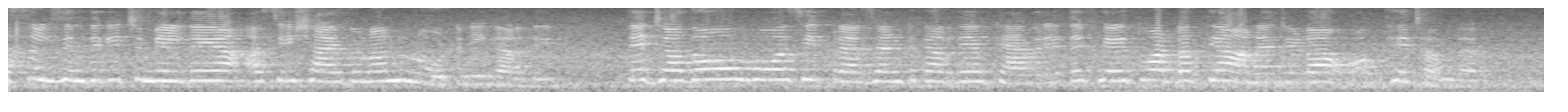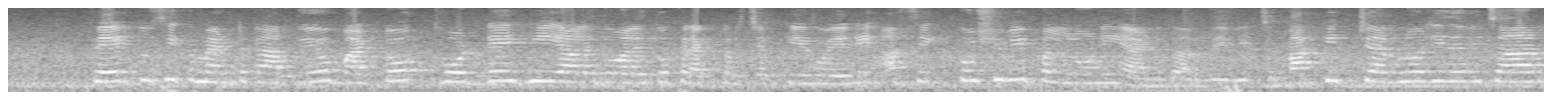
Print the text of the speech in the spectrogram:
ਅਸਲ ਜ਼ਿੰਦਗੀ 'ਚ ਮਿਲਦੇ ਆ, ਅਸੀਂ ਸ਼ਾਇਦ ਉਹਨਾਂ ਨੂੰ ਨੋਟ ਨਹੀਂ ਕਰਦੇ। ਤੇ ਜਦੋਂ ਉਹ ਅਸੀਂ ਪ੍ਰੈਜ਼ੈਂਟ ਕਰਦੇ ਆ ਕੈਮਰੇ ਤੇ, ਫਿਰ ਤੁਹਾਡਾ ਧਿਆਨ ਹੈ ਜਿਹੜਾ ਉੱਥੇ ਜਾਂਦਾ ਫਿਰ ਤੁਸੀਂ ਕਮੈਂਟ ਕਰਦੇ ਹੋ ਬਟ ਉਹ ਤੁਹਾਡੇ ਹੀ ਆਲੇ ਦੁਆਲੇ ਤੋਂ ਕਰੈਕਟਰ ਚੱਕੇ ਹੋਏ ਨੇ, ਅਸੀਂ ਕੁਝ ਵੀ ਪੱਲੋਂ ਨਹੀਂ ਐਡ ਕਰਦੇ ਵਿੱਚ। ਬਾਕੀ ਚਰਨੋ ਜੀ ਦੇ ਵਿਚਾਰ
